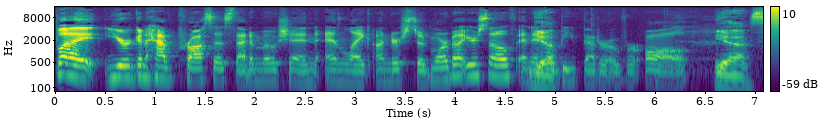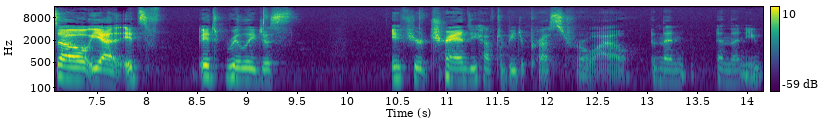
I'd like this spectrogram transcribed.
but you're gonna have processed that emotion and like understood more about yourself and it'll be better overall Yeah. so yeah it's it's really just if you're trans you have to be depressed for a while and then and then you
